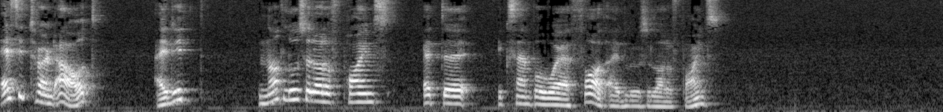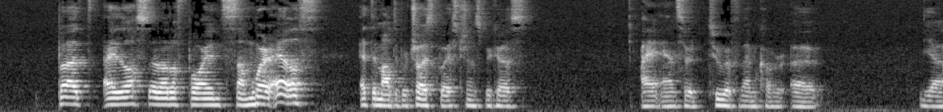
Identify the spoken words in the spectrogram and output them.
as it turned out, I did not lose a lot of points at the example where I thought I'd lose a lot of points. But I lost a lot of points somewhere else at the multiple choice questions because I answered two of them cor- uh, yeah,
